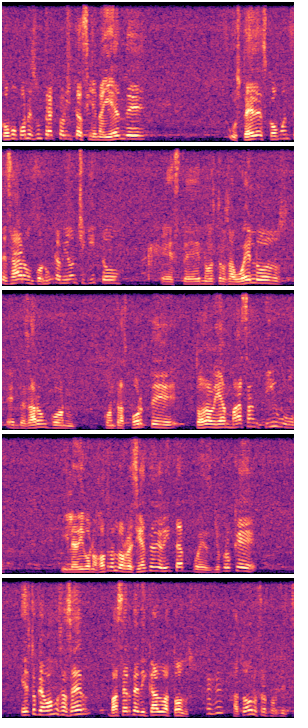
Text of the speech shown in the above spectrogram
¿cómo pones un tracto ahorita si en Allende, ustedes cómo empezaron con un camión chiquito? Este, nuestros abuelos empezaron con, con transporte todavía más antiguo. Y le digo, nosotros los recientes de ahorita, pues yo creo que esto que vamos a hacer va a ser dedicado a todos, a todos los transportistas.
